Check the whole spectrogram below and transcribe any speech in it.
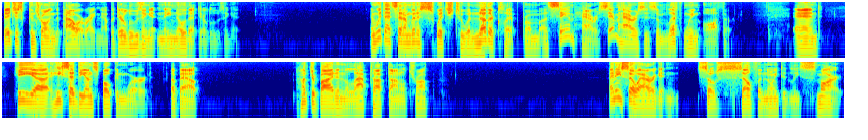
They're just controlling the power right now, but they're losing it and they know that they're losing it. And with that said, I'm going to switch to another clip from uh, Sam Harris. Sam Harris is some left wing author. And he, uh, he said the unspoken word about Hunter Biden, the laptop Donald Trump. And he's so arrogant and so self anointedly smart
